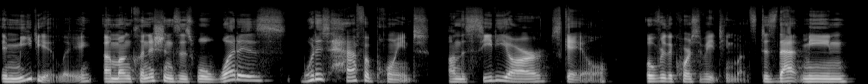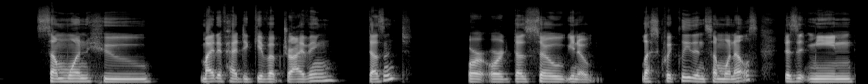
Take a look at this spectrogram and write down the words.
immediately among clinicians is well what is what is half a point on the CDR scale over the course of 18 months? Does that mean someone who might have had to give up driving doesn't or or does so, you know, less quickly than someone else? Does it mean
